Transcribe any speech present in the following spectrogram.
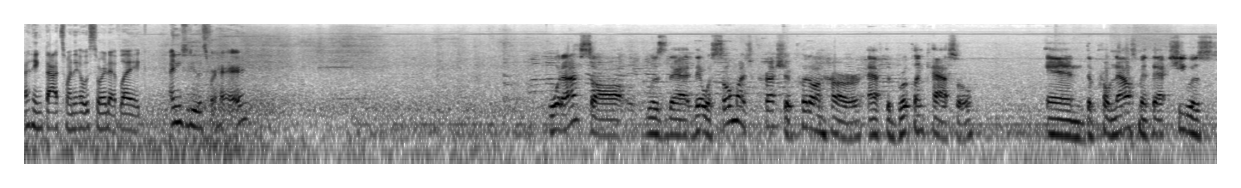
I think that's when it was sort of like, I need to do this for her. What I saw was that there was so much pressure put on her after Brooklyn Castle and the pronouncement that she was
